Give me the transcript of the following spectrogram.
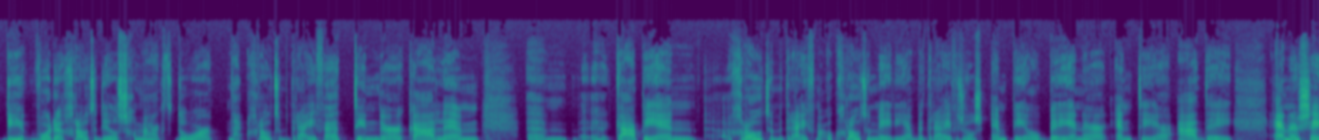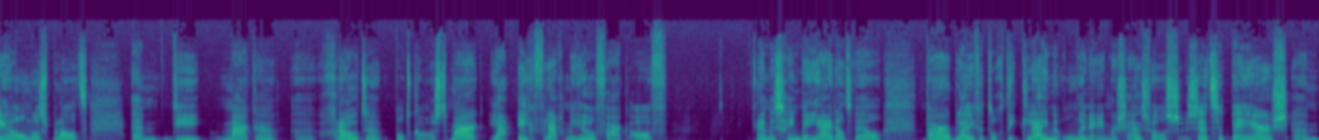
die worden grotendeels gemaakt door nou, grote bedrijven. Tinder, KLM, um, KPN, grote bedrijven, maar ook grote mediabedrijven zoals NPO, BNR, NTR, AD, NRC Handelsblad. Um, die maken uh, grote podcasts. Maar ja, ik vraag me heel vaak af. En misschien ben jij dat wel. Waar blijven toch die kleine ondernemers, hè? zoals ZZP'ers? Um,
